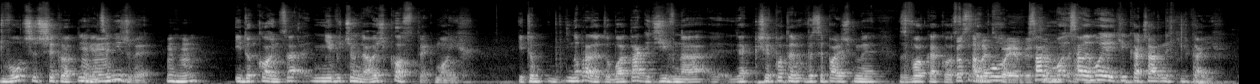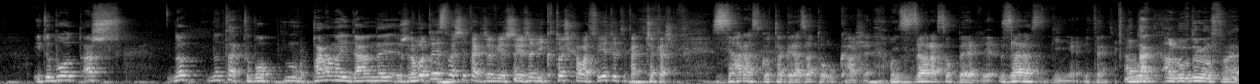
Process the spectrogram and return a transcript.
dwu czy trzykrotnie Mhm. więcej niż wy. Mhm. I do końca nie wyciągałeś kostek moich. I to naprawdę to była tak dziwna, jak się potem wysypaliśmy z worka kostki. To same było twoje same, same moje, kilka czarnych, kilka ich. I to było aż. No, no tak, to było paranoidalne, że. No bo to jest właśnie tak, że wiesz, jeżeli ktoś hałasuje, to ty tak czekasz. Zaraz go ta gra za to ukaże. On zaraz oberwie, zaraz zginie. I tak. Albo, tak. albo w drugą stronę.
